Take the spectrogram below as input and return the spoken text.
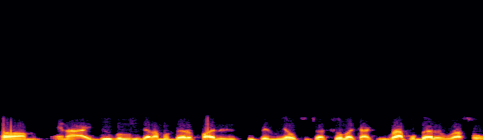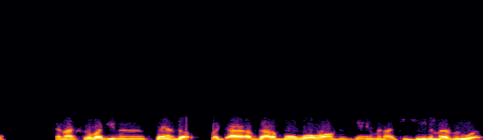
Um, and I do believe that I'm a better fighter than Stipe Miocic. I feel like I can grapple better, wrestle, and I feel like even in stand up, like I, I've got a more well-rounded game and I can beat him everywhere.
